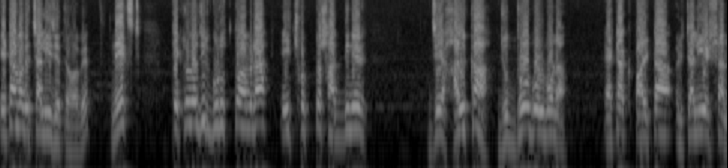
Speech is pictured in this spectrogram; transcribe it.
এটা আমাদের চালিয়ে যেতে হবে। নেক্সট টেকনোলজির গুরুত্ব আমরা এই ছোট্ট সাত দিনের যে হালকা যুদ্ধও বলব না অ্যাটাক পাল্টা রিটালিয়েশন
